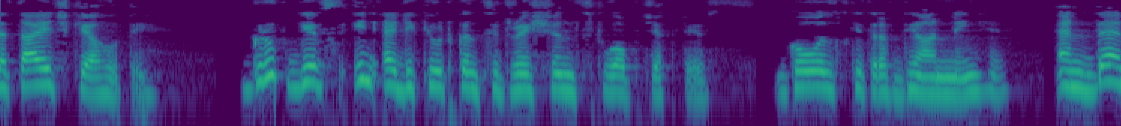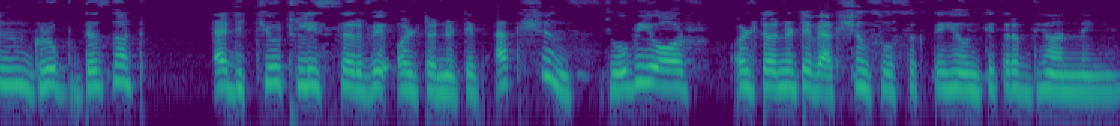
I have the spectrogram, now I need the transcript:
نتائج کیا ہوتے ہیں group gives inadequate consideration to objective goals کی طرف دھیان نہیں ہے and then group does not adequately survey alternative action جو بھی اور آلٹرنیٹو ایکشن ہو سکتے ہیں ان کی طرف دھیان نہیں ہے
